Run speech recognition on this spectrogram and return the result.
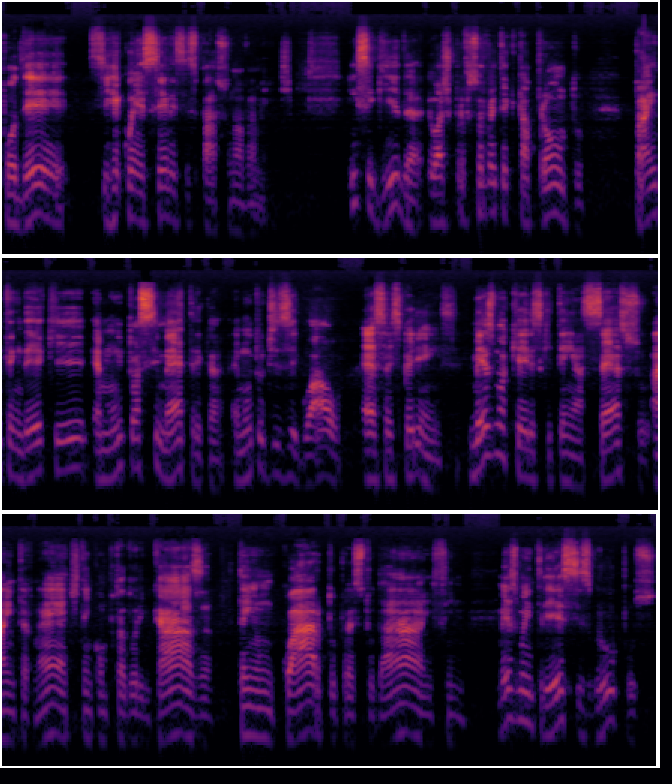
poder se reconhecer nesse espaço novamente. Em seguida, eu acho que o professor vai ter que estar pronto para entender que é muito assimétrica, é muito desigual essa experiência. Mesmo aqueles que têm acesso à internet, têm computador em casa, tem um quarto para estudar, enfim. Mesmo entre esses grupos,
